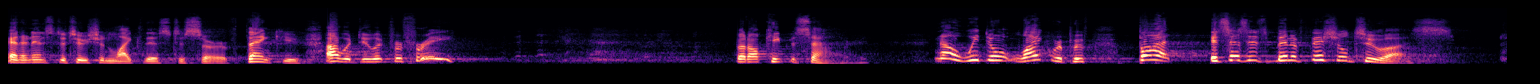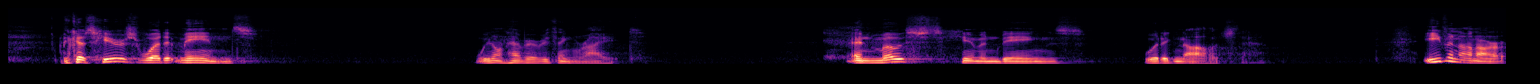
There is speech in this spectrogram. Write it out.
and an institution like this to serve. Thank you. I would do it for free but I'll keep the salary. No, we don't like reproof, but it says it's beneficial to us. Because here's what it means we don't have everything right. And most human beings would acknowledge that. Even on our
